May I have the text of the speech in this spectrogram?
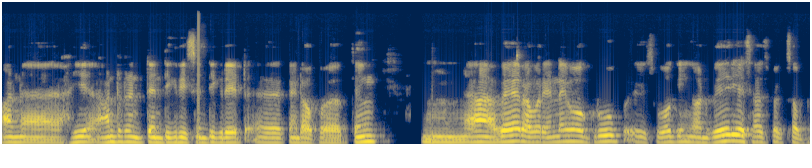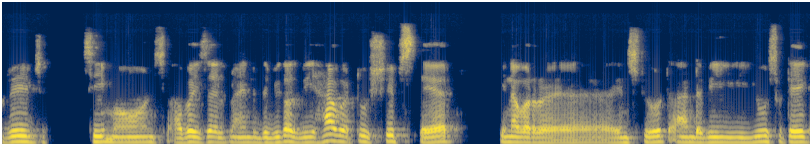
on uh, 110 degrees centigrade uh, kind of uh, thing, mm, where our NIO group is working on various aspects of ridge, sea mounts, abyssal plain, because we have two ships there in our institute, and we used to take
